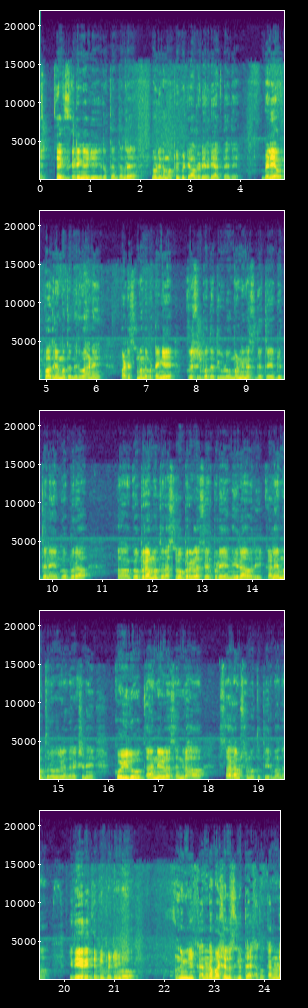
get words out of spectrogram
ಎಷ್ಟು ಎಕ್ಸೈಟಿಂಗ್ ಆಗಿ ಇರುತ್ತೆ ಅಂತಂದರೆ ನೋಡಿ ನಮ್ಮ P P T already ready ಆಗ್ತಾ ಇದೆ. ಬೆಳೆಯ ಉತ್ಪಾದನೆ ಮತ್ತು ನಿರ್ವಹಣೆ ಪಾಠಕ್ಕೆ ಸಂಬಂಧಪಟ್ಟಂಗೆ ಕೃಷಿ ಪದ್ಧತಿಗಳು, ಮಣ್ಣಿನ ಸಿದ್ಧತೆ, ಬಿತ್ತನೆ, ಗೊಬ್ಬರ ಗೊಬ್ಬರ ಮತ್ತು ರಸಗೊಬ್ಬರಗಳ ಸೇರ್ಪಡೆ, ನೀರಾವರಿ, ಕಳೆ ಮತ್ತು ರೋಗಗಳಿಂದ ರಕ್ಷಣೆ, ಕೊಯ್ಲು, ಧಾನ್ಯಗಳ ಸಂಗ್ರಹ, ಸಾರಾಂಶ ಮತ್ತು ತೀರ್ಮಾನ. ಇದೇ ರೀತಿ ಪಿ ಪಿ ಟಿಗಳು ನಿಮಗೆ ಕನ್ನಡ ಭಾಷೆಯಲ್ಲೂ ಸಿಗುತ್ತೆ, ಅಥವಾ ಕನ್ನಡ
